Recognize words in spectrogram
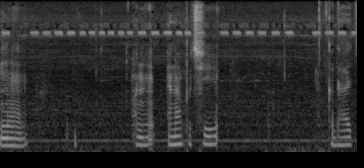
અને અને એના પછી કદાચ,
